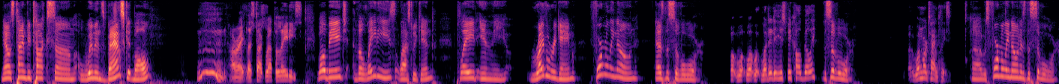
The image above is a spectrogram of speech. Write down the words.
Now it's time to talk some women's basketball. Mm, all right, let's talk about the ladies. Well, Beach, the ladies last weekend played in the rivalry game formerly known as the Civil War. What what what, what did it used to be called, Billy? The Civil War. Uh, One more time, please. Uh, it was formerly known as the Civil War.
